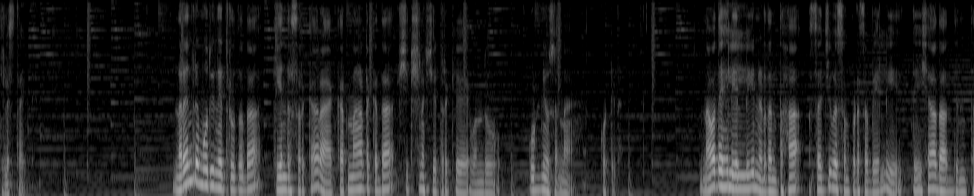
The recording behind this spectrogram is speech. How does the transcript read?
ತಿಳಿಸ್ತಾ ಇದ್ದೆ. ನರೇಂದ್ರ ಮೋದಿ ನೇತೃತ್ವದ ಕೇಂದ್ರ ಸರ್ಕಾರ ಕರ್ನಾಟಕದ ಶಿಕ್ಷಣ ಕ್ಷೇತ್ರಕ್ಕೆ ಒಂದು ಗುಡ್ ನ್ಯೂಸನ್ನು ಕೊಟ್ಟಿದೆ. ನವದೆಹಲಿಯಲ್ಲಿ ನಡೆದಂತಹ ಸಚಿವ ಸಂಪುಟ ಸಭೆಯಲ್ಲಿ ದೇಶಾದಾದ್ಯಂತ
